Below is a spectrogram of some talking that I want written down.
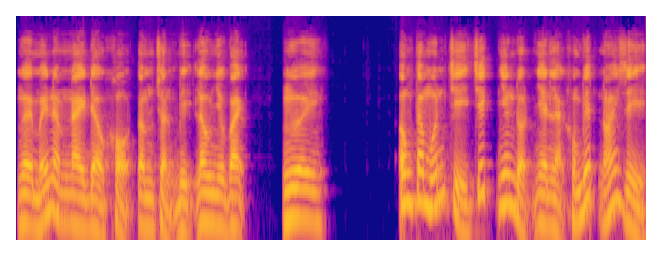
người mấy năm nay đều khổ tâm chuẩn bị lâu như vậy. Người... Ông ta muốn chỉ trích nhưng đột nhiên lại không biết nói gì,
